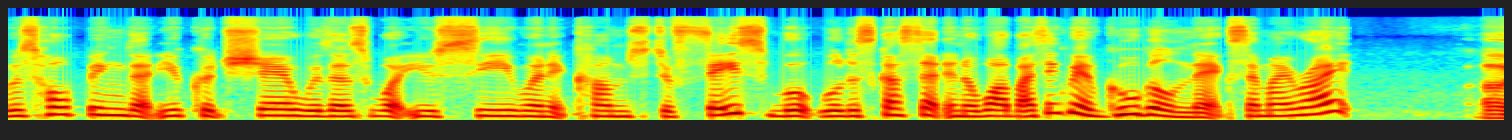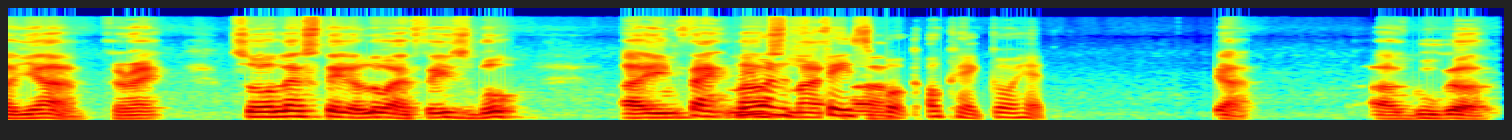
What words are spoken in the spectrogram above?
was hoping that you could share with us what you see when it comes to Facebook. We'll discuss that in a while, but I think we have Google next. Am I right? Uh, yeah, correct. So let's take a look at Facebook. Uh, in fact, We last night, uh, Facebook. okay, go ahead. yeah, uh, Google.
